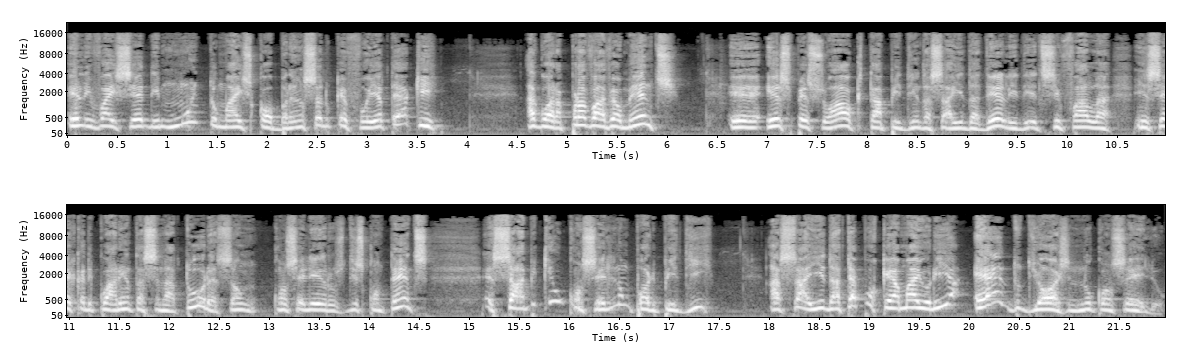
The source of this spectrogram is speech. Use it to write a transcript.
ele vai ser de muito mais cobrança do que foi até aqui. Agora, provavelmente, eh, esse pessoal que está pedindo a saída dele, de, se fala em cerca de 40 assinaturas, são conselheiros descontentes, sabe que o conselho não pode pedir a saída, até porque a maioria é do Diógenes no conselho,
